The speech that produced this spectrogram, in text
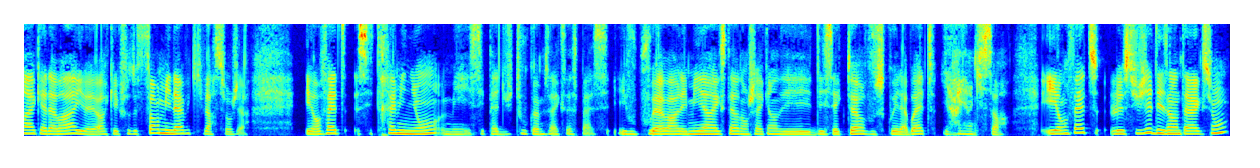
abracadabra il va y avoir quelque chose de formidable qui va ressurgir. Et en fait c'est très mignon mais c'est pas du tout comme ça que ça se passe. Et vous pouvez avoir les meilleurs experts dans chacun des, secteurs vous secouez la boîte il y a rien qui sort. Et en fait le sujet des interactions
